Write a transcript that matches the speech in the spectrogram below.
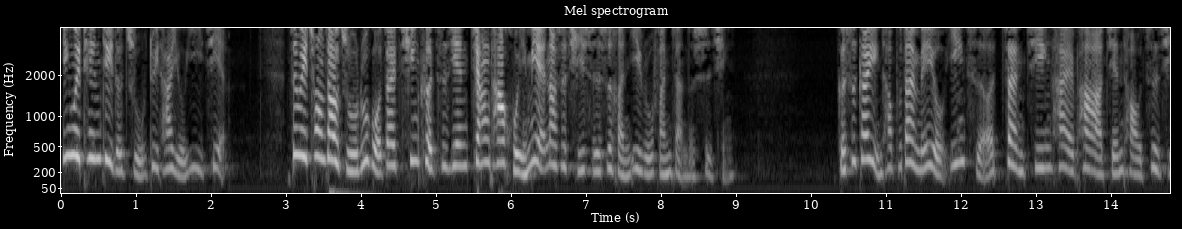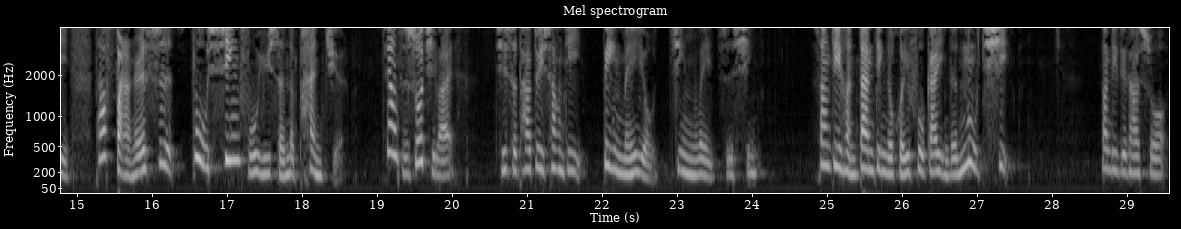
因为天地的主对他有意见。这位创造主如果在顷刻之间将他毁灭，那是其实是很易如反掌的事情。可是该隐他不但没有因此而战惊害怕、检讨自己，他反而是不心服于神的判决。这样子说起来，其实他对上帝并没有敬畏之心。上帝很淡定的回复该隐的怒气。上帝对他说：“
